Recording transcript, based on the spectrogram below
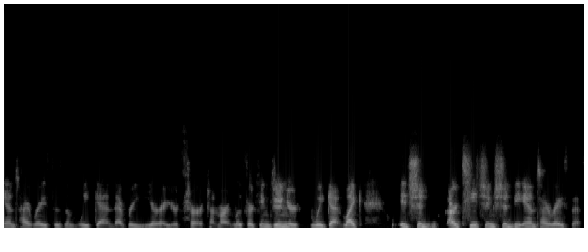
anti-racism weekend every year at your church on Martin Luther King Jr. weekend. Like it should our teaching should be anti-racist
